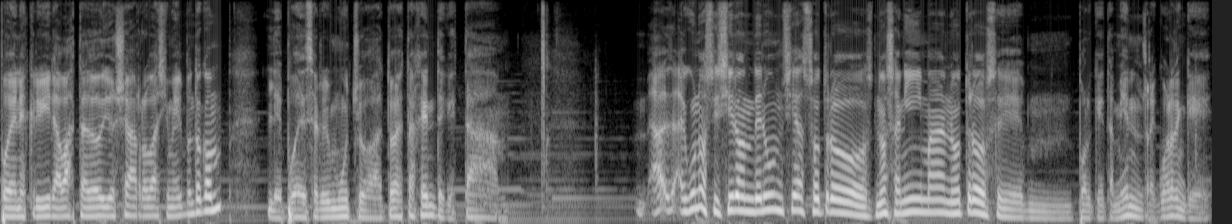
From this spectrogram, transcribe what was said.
pueden escribir a basta de Le puede servir mucho a toda esta gente que está algunos hicieron denuncias, otros no se animan, otros eh, porque también recuerden que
